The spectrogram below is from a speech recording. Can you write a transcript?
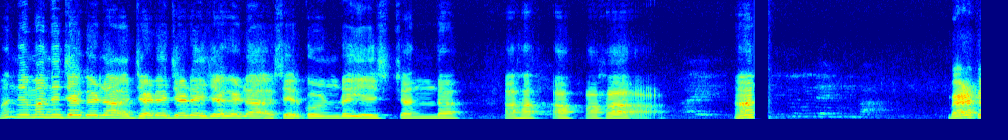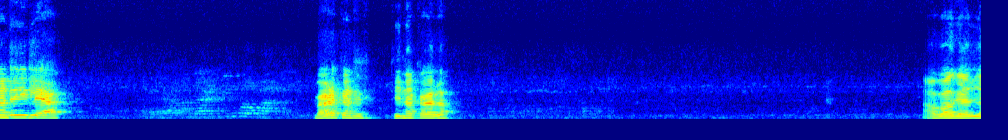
ಮನೆ ಮನೆ ಜಗಳ, ಜಡ ಜಡ ಜಗಳ, ಸೇರ್ಕೊಂಡು ಎಷ್ಟ್ ಚಂದ. ಅಹ ಅಹ ಹಾ? ಬೇಡ ಕಣ್ರಿ ಇಲ್ಲ ಬೇಡ ಕಣ್ರಿ, ತಿನ್ನಕ್ಕಾಗಲ್ಲ. ಅವಾಗೆಲ್ಲ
